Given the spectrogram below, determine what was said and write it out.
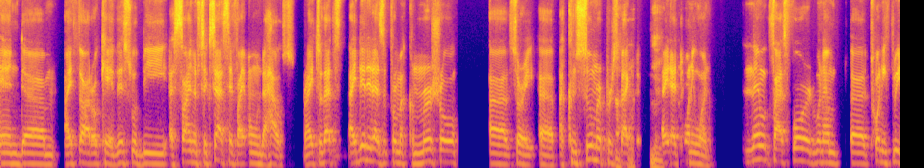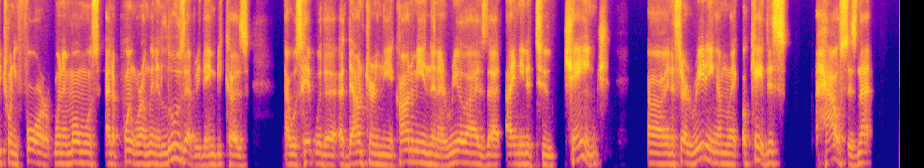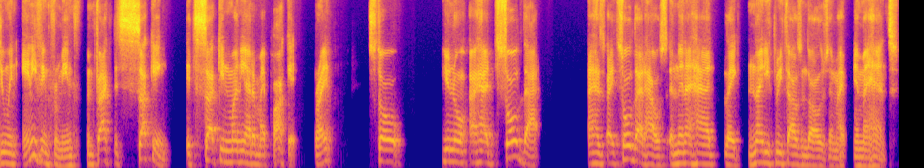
And um, I thought, okay, this would be a sign of success if I owned a house, right? So that's I did it as from a commercial, uh, sorry, uh, a consumer perspective, mm-hmm. right? At 21. And then fast forward when I'm uh, 23, 24, when I'm almost at a point where I'm going to lose everything because I was hit with a, a, downturn in the economy. And then I realized that I needed to change. Uh, and I started reading. I'm like, okay, this house is not doing anything for me. In, in fact, it's sucking, it's sucking money out of my pocket. Right. So, you know, I had sold that. I I sold that house and then I had like $93,000 in my in my hands.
